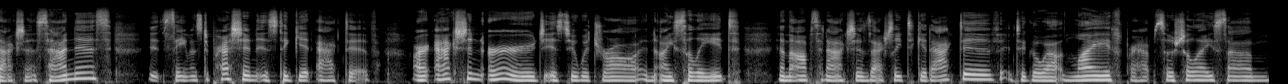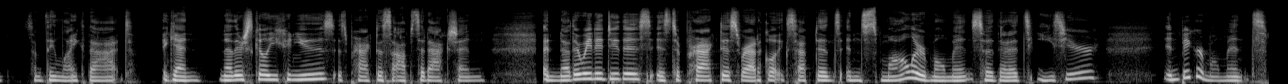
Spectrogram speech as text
action is sadness. It's same as depression is to get active. Our action urge is to withdraw and isolate. And the opposite action is actually to get active and to go out in life, perhaps socialize some, something like that. Again, another skill you can use is practice opposite action. Another way to do this is to practice radical acceptance in smaller moments so that it's easier in bigger moments.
